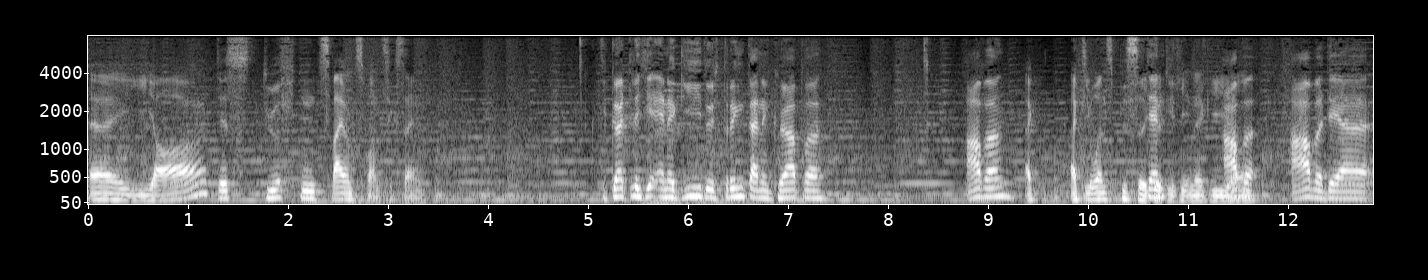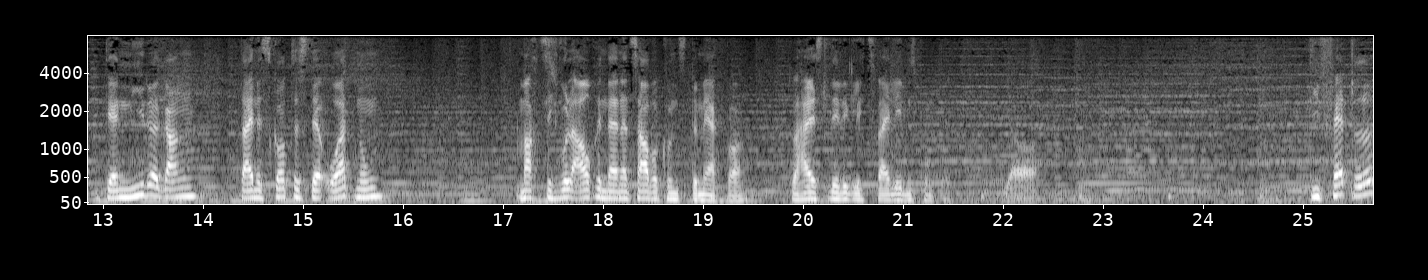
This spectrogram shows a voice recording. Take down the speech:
Äh, ja, das dürften 22 sein. Die göttliche Energie durchdringt deinen Körper. Aber, Ein, ein kleines bisschen Der- göttliche Energie. aber, ja. aber der, der Niedergang deines Gottes der Ordnung macht sich wohl auch in deiner Zauberkunst bemerkbar. Du heilst lediglich zwei Lebenspunkte. ja. Die Vettel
